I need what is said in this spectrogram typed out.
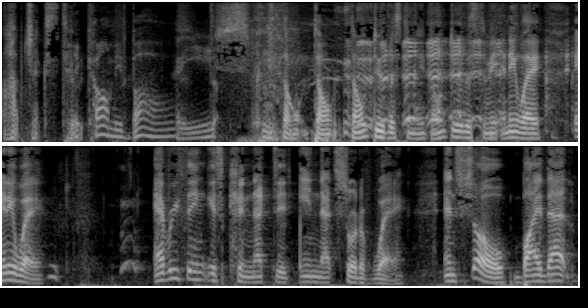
objects They too. call me balls. Are you s- don't don't don't do this to me. Don't do this to me. Anyway, anyway, everything is connected in that sort of way, and so by that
